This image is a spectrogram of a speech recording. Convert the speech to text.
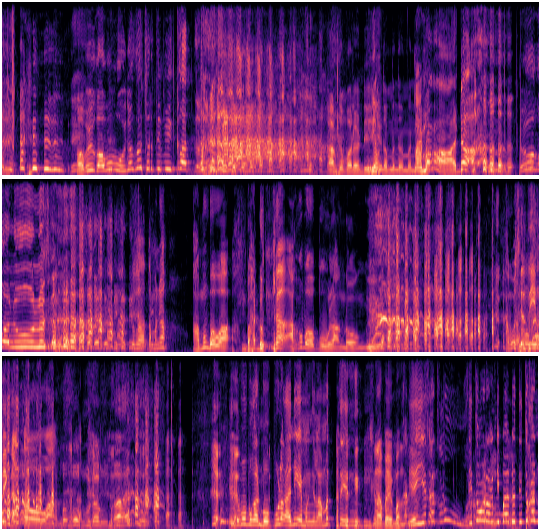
Tapi kamu punya gak sertifikat? Langsung pada diem temen-temen Lah, emang ada Lu gak lulus kan? Terus temennya, kamu bawa badut nggak? Aku bawa pulang dong. Gitu. kamu sertifikat doang. Mau pulang batu itu mah bukan bawa pulang anjing emang nyelamatin Kenapa emang? ya iya kan itu orang di badut itu kan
